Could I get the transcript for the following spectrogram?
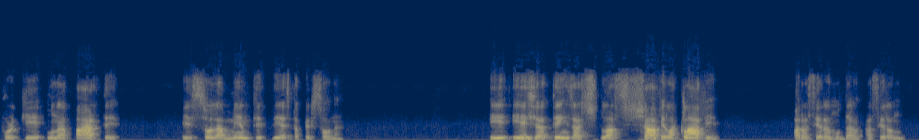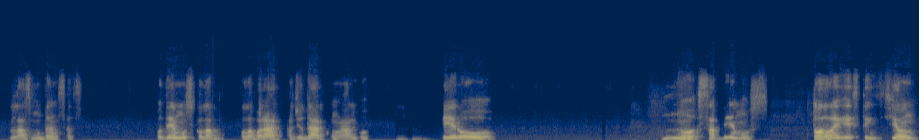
porque uma parte é solamente de esta pessoa. E ela tem a, a chave, a clave para hacer, a mudan hacer as mudanças. Podemos colab colaborar, ajudar com algo, pero no sabemos toda la extensión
